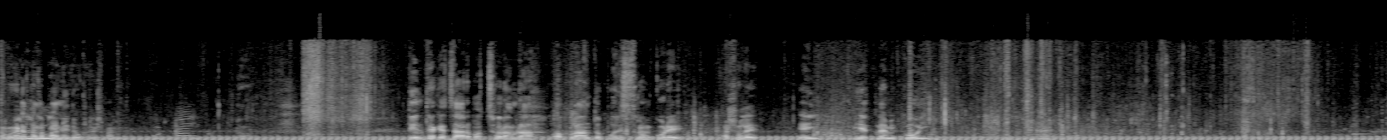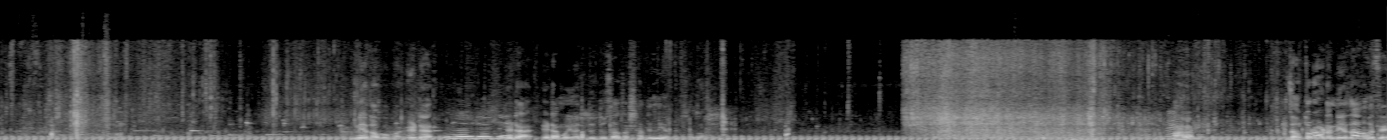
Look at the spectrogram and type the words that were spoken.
এবং এটা তাহলে পানি দাও ফ্রেশ পানি তিন থেকে চার বছর আমরা অক্লান্ত পরিশ্রম করে আসলে এই ভিয়েতনামি কই নিয়ে দাও বাবা এটা এটা এটা মুই দু দু চাচার সাথে নিয়ে যাচ্ছি বাবা আরাম যাও তোরা ওটা নিয়ে যাও হচ্ছে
